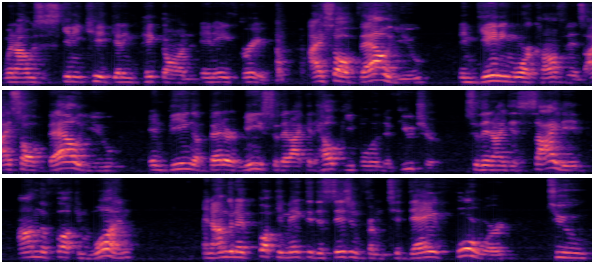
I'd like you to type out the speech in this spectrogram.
when I was a skinny kid getting picked on in eighth grade. I saw value in gaining more confidence. I saw value in being a better me so that I could help people in the future. So then I decided I'm the fucking one and I'm gonna fucking make the decision from today forward to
